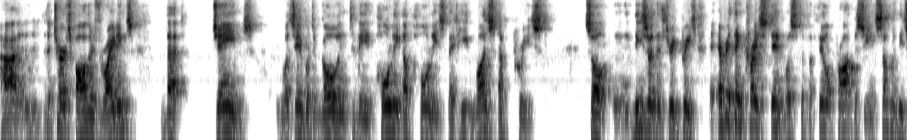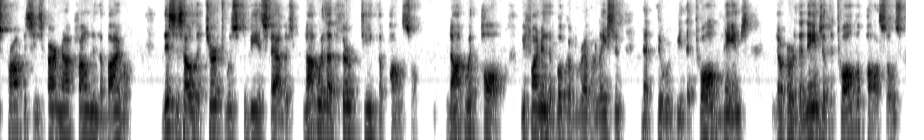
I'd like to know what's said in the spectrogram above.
uh, the church fathers' writings that James was able to go into the Holy of Holies, that he was a priest. So these are the three priests. Everything Christ did was to fulfill prophecy, and some of these prophecies are not found in the Bible. This is how the church was to be established, not with a 13th apostle, not with Paul. We find in the book of Revelation that there would be the 12 names or the names of the 12 apostles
